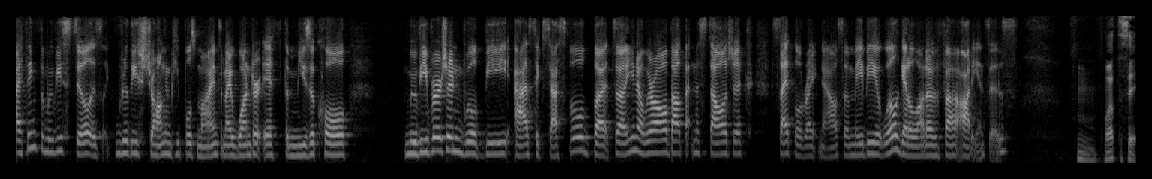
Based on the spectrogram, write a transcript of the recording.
I think the movie still is like really strong in people's minds, and I wonder if the musical movie version will be as successful. But uh, you know, we're all about that nostalgic cycle right now, so maybe it will get a lot of uh, audiences. Hmm, we'll have to see.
